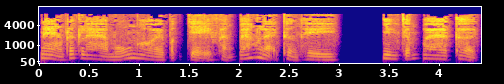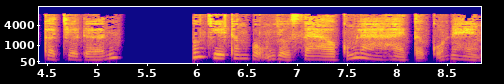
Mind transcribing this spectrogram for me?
Nàng rất là muốn ngồi bật dậy phản bác lại Thường Hy, nhưng chấm qua thời cơ chưa đến. Muốn chi trong bụng dù sao cũng là hài tử của nàng.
